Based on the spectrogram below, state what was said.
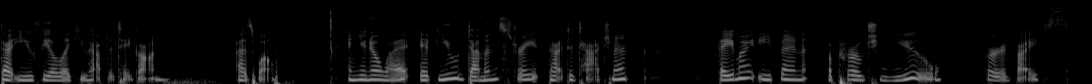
that you feel like you have to take on as well. And you know what? If you demonstrate that detachment, they might even approach you for advice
